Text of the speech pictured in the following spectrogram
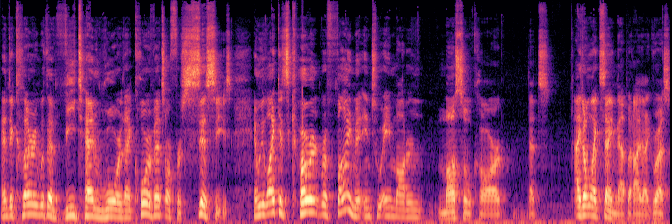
and declaring with a V10 roar that Corvettes are for sissies. And we like its current refinement into a modern muscle car. That's I don't like saying that, but I digress.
